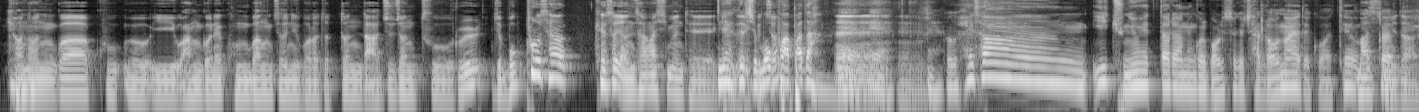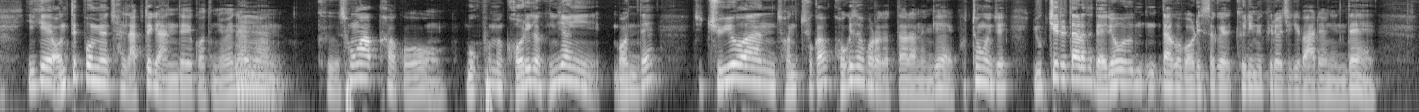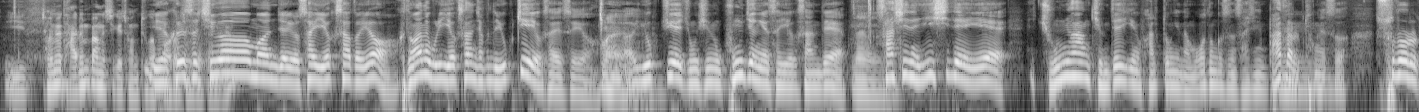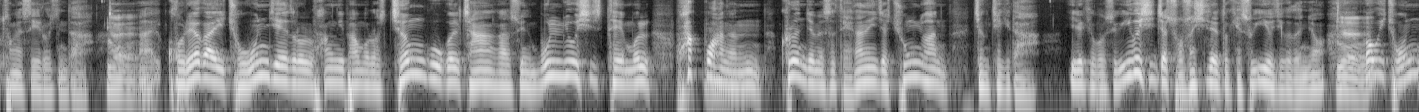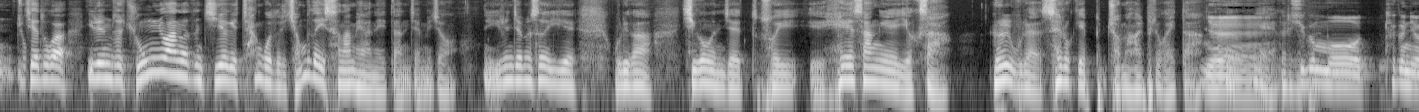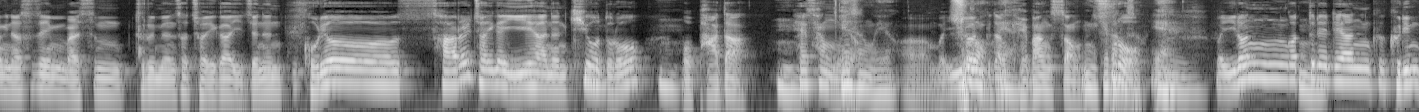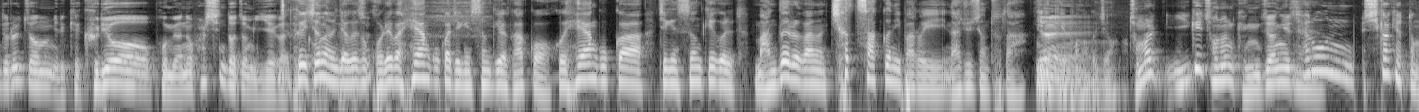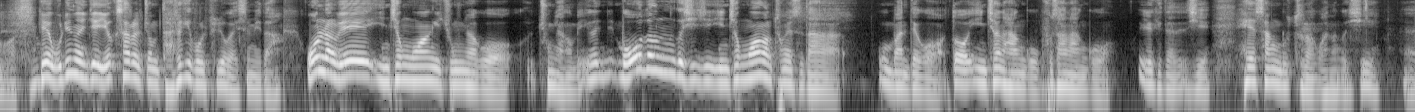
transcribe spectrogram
견훤과 구, 어, 이 왕건의 공방전이 벌어졌던 나주 전투를 이제 목포로 생각해서 연상하시면 되겠네요. 네, 그렇죠. 목포 앞바다. 예, 네, 예, 네. 예. 그 해상이 중요했다라는 걸 머릿속에 잘 넣어놔야 될 것 같아요. 그러니까 맞습니다. 이게 언뜻 보면 잘 납득이 안 되거든요. 왜냐하면 네. 그 송악하고 목포면 거리가 굉장히 먼데 주요한 전투가 거기서 벌어졌다라는 게 보통은 이제 육지를 따라서 내려온다고 머릿속에 그림이 그려지기 마련인데 이 전혀 다른 방식의 전투가 예, 그래서. 지금은 이제 요사이 역사도요. 그동안에 우리 역사는 전부 다 육지의 역사였어요. 네. 어, 육지의 중심은 궁정에서의 역사인데 네. 사실은 이 시대에 중요한 경제적인 활동이나 모든 것은 사실 바다를 통해서 수로를 통해서 이루어진다. 네. 아, 고려가 이 좋은 제도를 확립함으로써 전국을 장악할 수 있는 물류 시스템을 확보하는 그런 점에서 대단히 이제 중요한 정책이다. 이렇게 볼 수 있고 이것이 진짜 조선시대도 계속 이어지거든요. 네. 이 좋은 제도가 이러면서 중요한 어떤 지역의 창고들이 전부 다 이 서남 해 안에 있다는 점이죠. 이런 점에서 이게 우리가 지금은 이제 소위 이 해상의 역사 를 우리가 새롭게 조망할 필요가 있다. 예. 그렇게 지금 뭐 태근이 형이나 선생님 말씀 들으면서 저희가 이제는 고려사를 저희가 이해하는 키워드로 음. 뭐 바다, 해상무역, 해상무역. 어, 뭐 이런 수로, 그다음 예. 개방성, 음, 수로, 개방성. 예. 뭐 이런 것들에 대한 그 그림들을 좀 이렇게 그려 보면은 훨씬 더 좀 이해가 될것 그래서 저는 같아요. 이제 그래서 고려가 해양 국가적인 성격을 갖고 그 해양 국가적인 성격을 만들어가는 첫 사건이 바로 이 나주 전투다 이렇게 예. 보는 거죠. 정말 이게 저는 굉장히 새로운 시각이었던 것 같아요. 그러니까 우리는 이제 역사를 좀 다르게 볼 필요가 있습니다. 오늘날 왜 인천공항이 중요하고 중요한 겁니다. 이건 모든 것이 인천공항을 통해서 다 운반되고 또 인천 항구, 부산 항구 이렇게 되듯이 해상 루트라고 하는 것이 예.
